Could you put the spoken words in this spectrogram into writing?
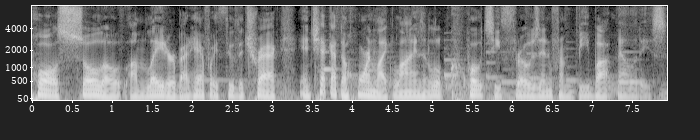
Paul's solo um, later, about halfway through the track, and check out the horn like lines and little quotes he throws in from bebop melodies.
